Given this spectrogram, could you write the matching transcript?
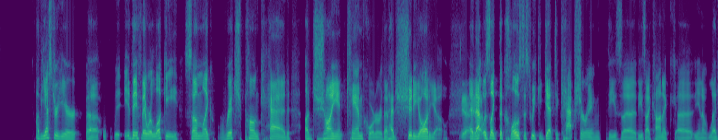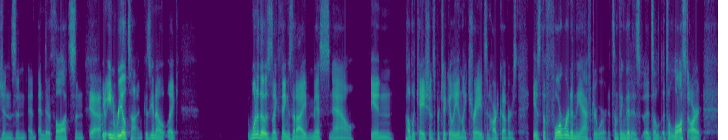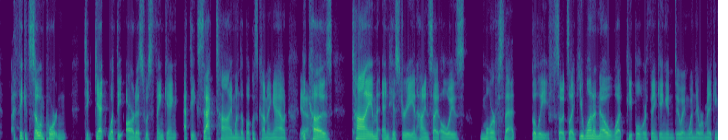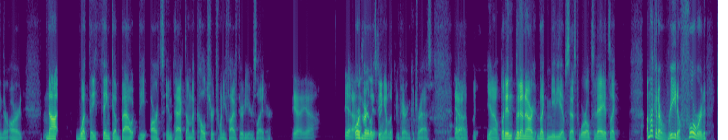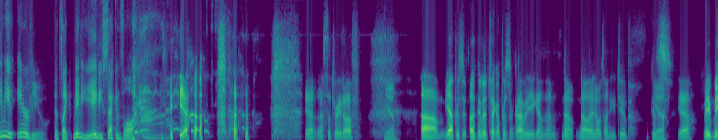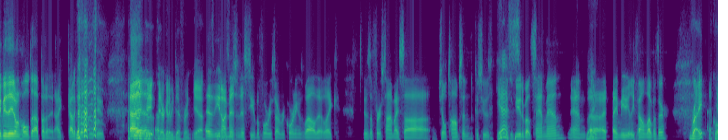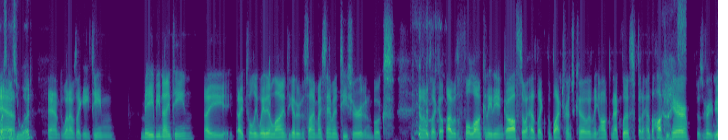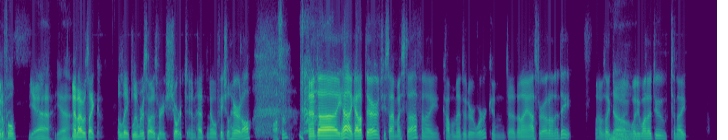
of yesteryear, uh, if, if they were lucky, some like rich punk had a giant camcorder that had shitty audio, Yeah, and yeah. that was like the closest we could get to capturing these uh, these iconic uh, you know legends and, and and their thoughts and yeah, you know, in real time because you know like one of those like things that I miss now in publications, particularly in like trades and hardcovers, is the forward and the afterward. It's something that is it's a it's a lost art. I think it's so important to get what the artist was thinking at the exact time when the book was coming out yeah. because time and history and hindsight always morphs that belief. So it's like you want to know what people were thinking and doing when they were making their art, not what they think about the art's impact on the culture 25 30 years later yeah, yeah, yeah. or at the very least being able to compare and contrast Yeah. uh, but you know but in but in our like media obsessed world today it's like i'm not going to read a forward give me an interview that's like maybe 80 seconds long yeah, yeah. That's the trade-off. yeah Um, yeah, I'm gonna check out Prison Gravity again. Then no, no, I know it's on YouTube. Yeah. Because yeah, maybe maybe they don't hold up, but I, I gotta feel they do. i feel Uh, like they, they're going to be different yeah As you know, I mentioned this to you before we started recording as well. That like it was the first time I saw Jill Thompson because she was Yes. interviewed about Sandman, and Right. uh, I, immediately fell in love with her. right of course as you would And when I was like 18, maybe 19, I I totally waited in line to get her to sign my Sandman T-shirt and books. And I was like, a, I was a full-on Canadian goth, so I had like the black trench coat and the ankh necklace, but I had the hockey Nice. hair. It was very beautiful. yeah yeah And I was like a late bloomer, so I was very short and had no facial hair at all. awesome and uh, yeah, I got up there and she signed my stuff and I complimented her work and uh, then I asked her out on a date. I was like, "What- "What do you want to do tonight?"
